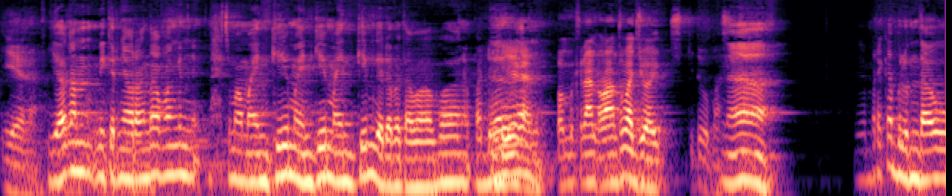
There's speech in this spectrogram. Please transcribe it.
Iya. ya kan mikirnya orang tua mungkin "Ah, cuma main game main game main game gak dapat apa-apa padahal Iya kan kan. Pemikiran orang tua juga gitu Mas. nah ya mereka belum tahu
